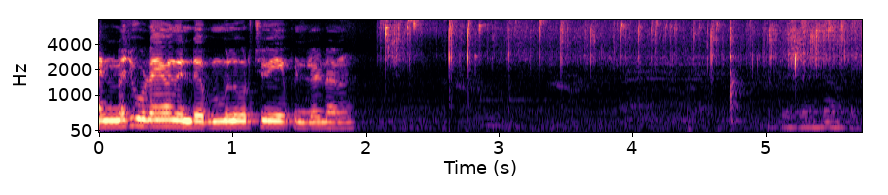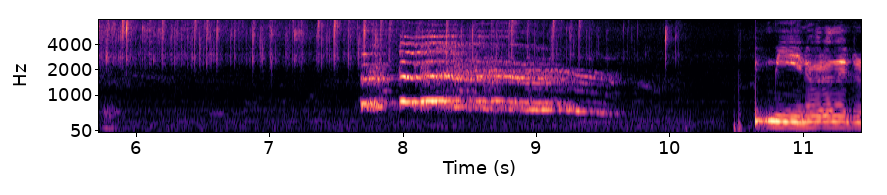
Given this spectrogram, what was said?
എണ്ണ ചൂടായി വന്നിട്ടുണ്ട്. നമ്മൾ കുറച്ച് വേപ്പിന്റെ ഇടാണ് മീൻ ഓരോന്നായിട്ട്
